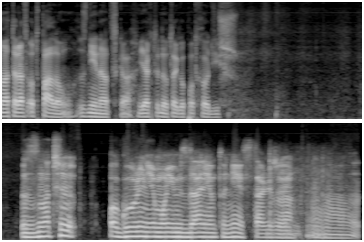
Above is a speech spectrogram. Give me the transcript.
no a teraz odpalą z nienacka. Jak ty do tego podchodzisz? Znaczy, ogólnie moim zdaniem to nie jest tak, że, e,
